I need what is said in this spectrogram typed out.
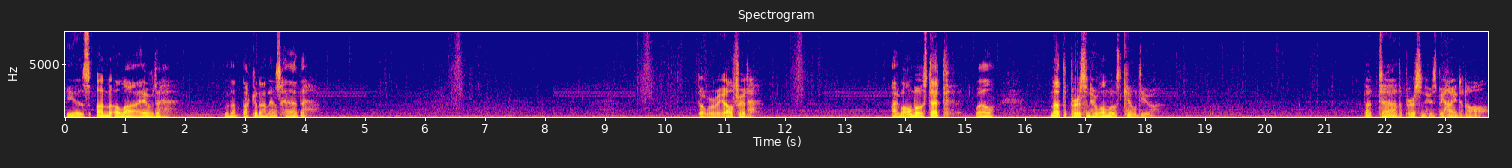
he is unalived with a bucket on his head. Don't worry, Alfred. I'm almost at, well, not the person who almost killed you, but uh, the person who's behind it all.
